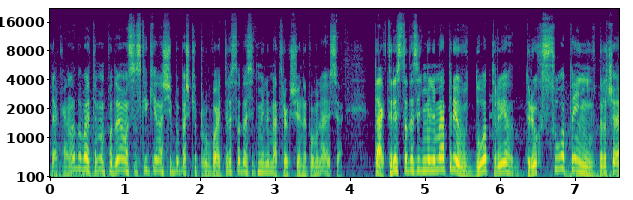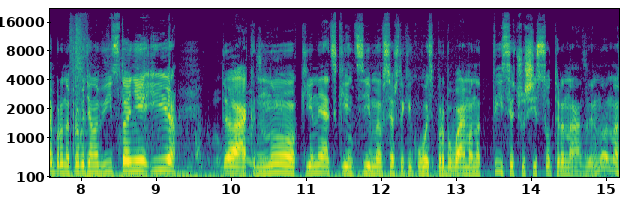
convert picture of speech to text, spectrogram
Так, а ну давайте ми подивимося, скільки наші ББшки пробувають. 310 мм, якщо я не помиляюся. Так, 310 мм до 3, 300 втрачає бронепробиття на відстані і. Так, ну кінець кінці ми все ж таки когось пробуваємо на 1613. Ну, на,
